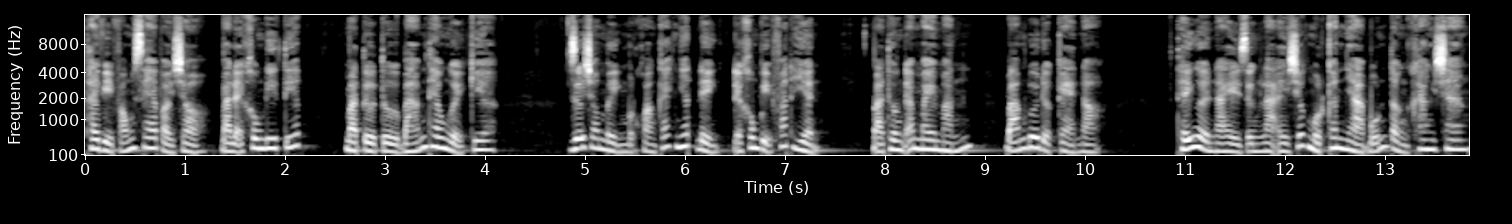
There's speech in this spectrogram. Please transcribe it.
Thay vì phóng xe vào chợ, Bà lại không đi tiếp, Mà từ từ bám theo người kia, Giữ cho mình một khoảng cách nhất định Để không bị phát hiện. Bà Thương đã may mắn Bám đuôi được kẻ nọ. Thấy người này dừng lại trước một căn nhà bốn tầng khang trang,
